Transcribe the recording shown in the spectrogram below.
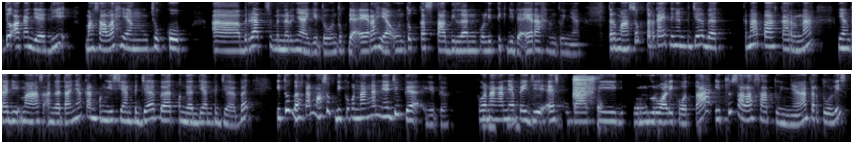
Itu akan jadi masalah yang cukup uh, berat sebenarnya gitu untuk daerah ya, untuk kestabilan politik di daerah tentunya. Termasuk terkait dengan pejabat Kenapa? Karena yang tadi Mas Angga tanyakan pengisian pejabat, penggantian pejabat itu bahkan masuk di kewenangannya juga gitu. Kewenangannya hmm. PJS, Bupati, Gubernur, Wali Kota itu salah satunya tertulis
